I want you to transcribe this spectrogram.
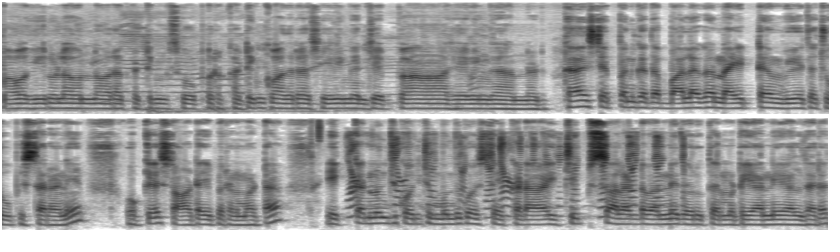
బాబా హీరోలా ఉన్నవరా కటింగ్ సూపర్ కటింగ్ కాదురా షేవింగ్ అని చెప్పి షేవింగ్ అన్నాడు. గాయస్ చెప్పాను కదా బాలాగా నైట్ టైం వ్యూ అయితే చూపిస్తారని. ఓకే స్టార్ట్ అయిపోయారు అనమాట ఇక్కడ నుంచి కొంచెం ముందుకు వస్తే ఇక్కడ ఈ చిప్స్ అలాంటివన్నీ దొరుకుతాయి అనమాట ఇవన్నీ వెళ్తారు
